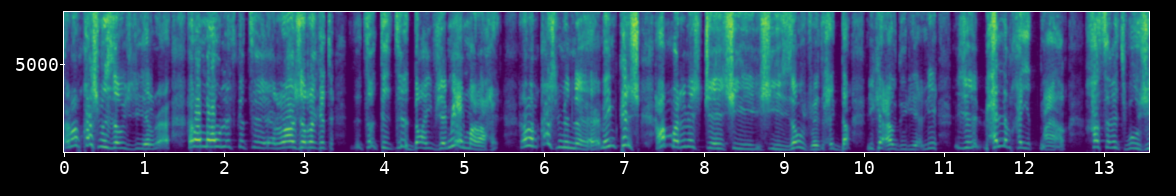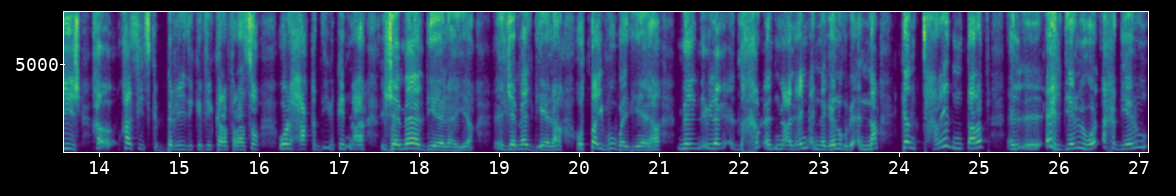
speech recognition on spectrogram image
راه ما بقاش من الزوج ديال راه المراه ولات كت الراجل راه كت تضاهي في جميع المراحل. راه ما بقاش من ما يمكنش. عمري ما شفت شي شي زوج في هذه الحدة اللي كيعاودوا لي عليه بحال مخيط معاها خاصها ما تبوجيش خاص يتكبر لي ديك الفكرة في راسو والحق يمكن مع الجمال ديالها هي. الجمال ديالها والطيبوبة ديالها. دخل مع العلم أن قالوا بأن كان تحريض من طرف الأهل ديالو هو الأخ ديالو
